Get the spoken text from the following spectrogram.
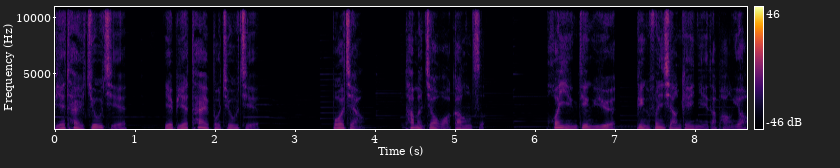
别太纠结，也别太不纠结。播讲，他们叫我刚子。欢迎订阅并分享给你的朋友。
